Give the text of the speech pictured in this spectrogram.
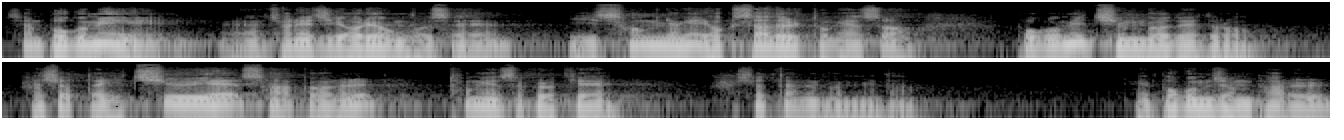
참 복음이 예, 전해지기 어려운 곳에 이 성령의 역사들을 통해서 복음이 증거되도록 하셨다. 이 치유의 사건을 통해서 그렇게 하셨다는 겁니다. 복음 전파를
